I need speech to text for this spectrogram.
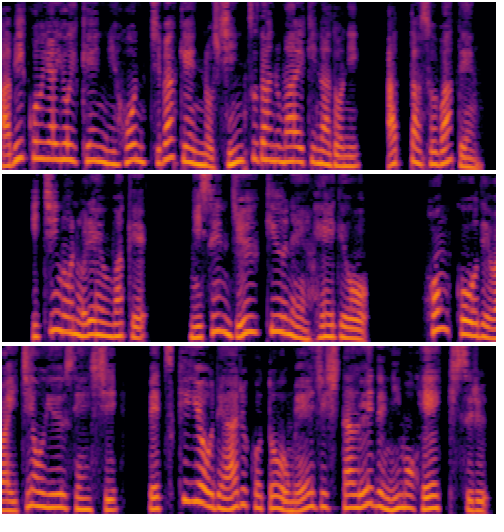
阿鼻子弥生県日本千葉県の新津田沼駅などにあった蕎麦店。一ののれん分け。2019年閉業。本校では一を優先し、別企業であることを明示した上でにも併記する。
